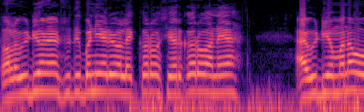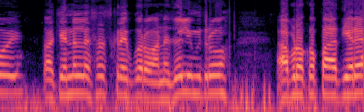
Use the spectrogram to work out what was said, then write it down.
તો હાલો વિડીયોને સુધી બની રહ્યો લાઈક કરો શેર કરો અને આ વિડીયોમાં ન હોય તો આ ચેનલને સબસ્ક્રાઈબ કરો. અને જોઈ લ્યો મિત્રો, આપણો કપા અત્યારે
